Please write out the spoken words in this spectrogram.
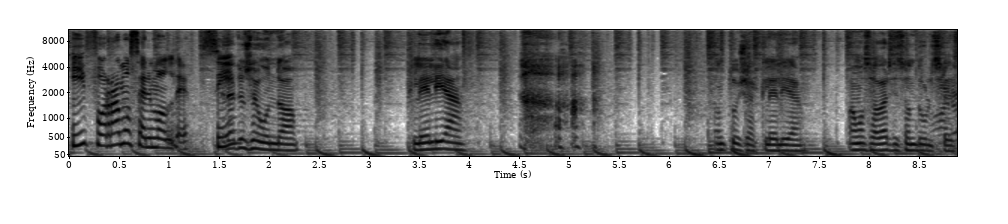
y forramos el molde, ¿sí? Espérate un segundo. Clelia. Son tuyas, Clelia. Vamos a ver si son dulces.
